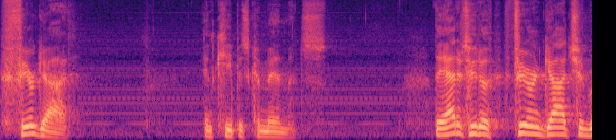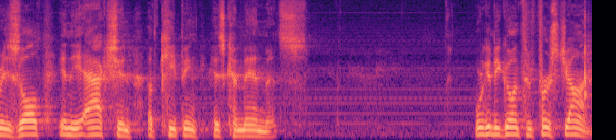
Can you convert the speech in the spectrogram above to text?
Fear God and keep His commandments. The attitude of fearing God should result in the action of keeping his commandments. We're going to be going through 1 John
